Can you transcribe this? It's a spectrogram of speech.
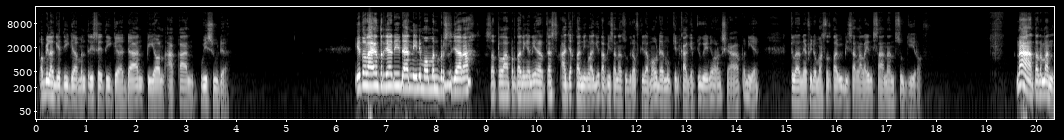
Apabila G3, Menteri C3, dan pion akan wisuda. Itulah yang terjadi dan ini momen bersejarah setelah pertandingan ini Hertes ajak tanding lagi tapi Sana Sugirov tidak mau dan mungkin kaget juga ini orang siapa nih ya. Gelarnya Video Master tapi bisa ngalahin Sanan Sugirov. Nah, teman-teman,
